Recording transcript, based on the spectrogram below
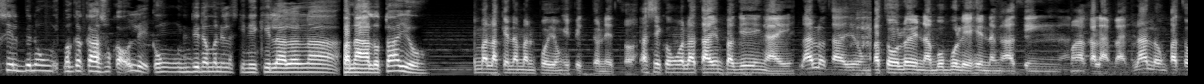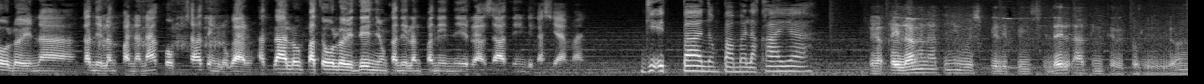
silbi nung magkakaso ka uli kung hindi naman nila kinikilala na panalo tayo? Malaki naman po yung epekto nito. Kasi kung wala tayong pag-iingay, lalo tayong patuloy na bubulihin ng ating mga kalaban. Lalong patuloy na kanilang pananakop sa ating lugar. At lalong patuloy din yung kanilang paninira sa ating likasyaman. Giit pa ng pamalakaya, Kaya kailangan natin yung West Philippines dahil ating teritoryo yun.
